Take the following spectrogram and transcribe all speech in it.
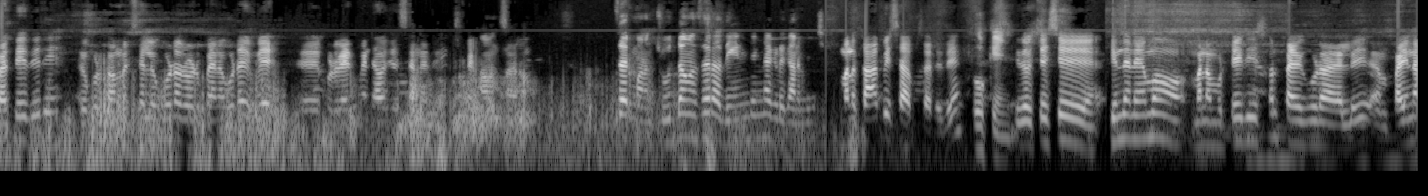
ప్రతిదీ ఇప్పుడు కమర్షియల్ కూడా రోడ్డు పైన కూడా ఇవే ఇప్పుడు రెడీమేడ్ హౌసెస్ అనేది పెట్టుకుంటున్నారు. సార్ మనం చూద్దామా సార్? అది ఏంటంటే అక్కడ కనిపించి మన కాఫీ షాప్ సార్ ఇది. ఓకే అండి. ఇది వచ్చేసి కిందనేమో మనం టీ తీసుకొని పై కూడా వెళ్ళి పైన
